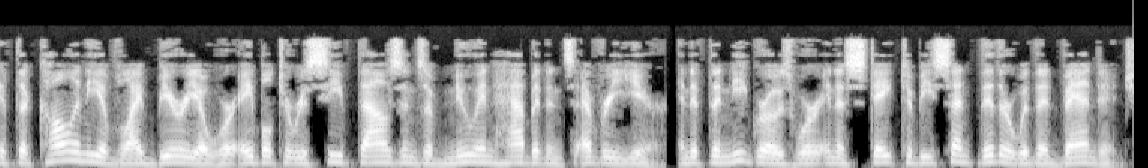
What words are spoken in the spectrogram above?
if the colony of Liberia were able to receive thousands of new inhabitants every year, and if the Negroes were in a state to be sent thither with advantage,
